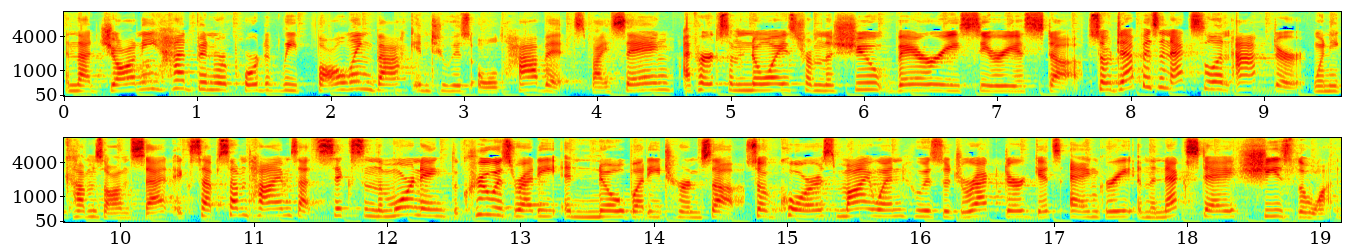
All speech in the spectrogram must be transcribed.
and that Johnny had been reportedly falling back into his old habits by saying, I've heard some noise from the shoot, very serious stuff. So Depp is an excellent actor when he comes on set, except sometimes at 6 in the morning the crew is ready and nobody turns up. So of course, Maïwenn, who is the director, gets angry and the next day she's the one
